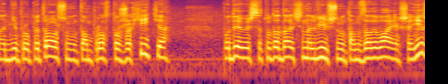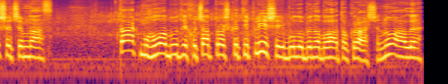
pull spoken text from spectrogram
на Дніпропетровщину, там просто жахіття. Подивишся туди далі на Львівщину, там заливає ще гірше, ніж нас. Так, могло бути хоча б трошки тепліше і було б набагато краще. Ну, але,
